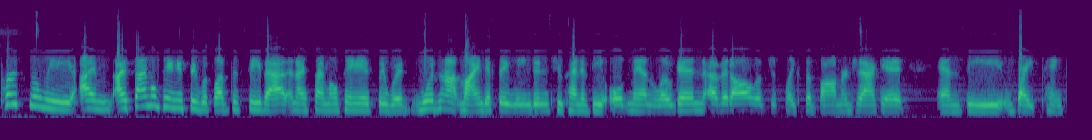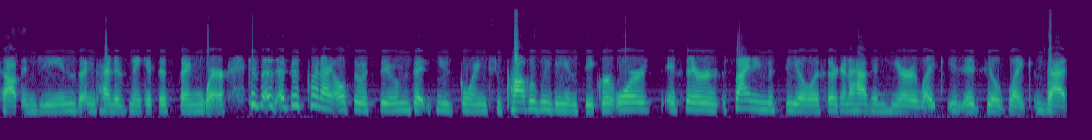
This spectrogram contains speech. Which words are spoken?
personally, I'm, I simultaneously would love to see that, and I simultaneously would would not mind if they leaned into kind of the old man Logan of it all, of just like the bomber jacket and the white tank top and jeans, and kind of make it this thing where, because at, at this point, I also assume that he's going to probably be in Secret Wars. If they're signing this deal, if they're going to have him here, like it, it feels like that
